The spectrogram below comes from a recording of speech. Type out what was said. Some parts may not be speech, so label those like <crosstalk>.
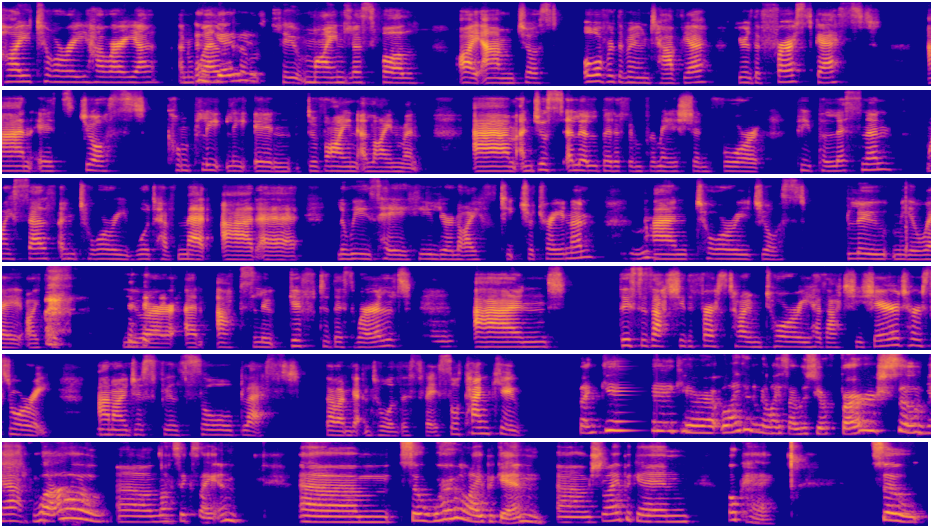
Hi, Tori, how are you? And welcome to Mindless Full. I am just over the moon to have you. You're the first guest, and it's just completely in divine alignment. Um, and just a little bit of information for people listening. Myself and Tori would have met at uh, Louise Hay Heal Your Life teacher training, mm-hmm. and Tori just blew me away. I think you <laughs> are an absolute gift to this world. Mm. And this is actually the first time Tori has actually shared her story. Mm. And I just feel so blessed that I'm getting told this face. So thank you. Thank you, Kira. Well, I didn't realize I was your first. So yeah. Wow. Um, that's yeah. exciting. Um, so where will I begin? Um, shall I begin? Okay. So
